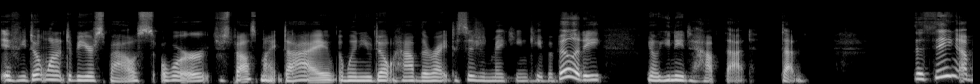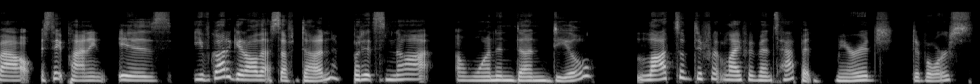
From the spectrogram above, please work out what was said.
If you don't want it to be your spouse or your spouse might die when you don't have the right decision making capability, you know, you need to have that done. The thing about estate planning is you've got to get all that stuff done, but it's not a one and done deal. Lots of different life events happen marriage, divorce,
